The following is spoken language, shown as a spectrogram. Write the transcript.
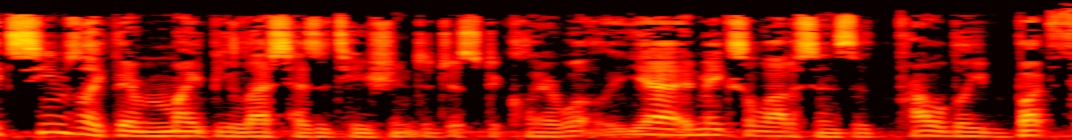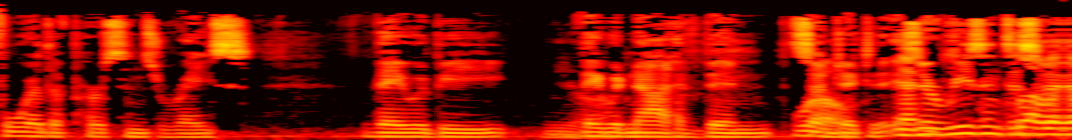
it seems like there might be less hesitation to just declare, well, yeah, it makes a lot of sense that probably, but for the person's race, they would be, they would not have been Well, subject to. Is there a reason to well, say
